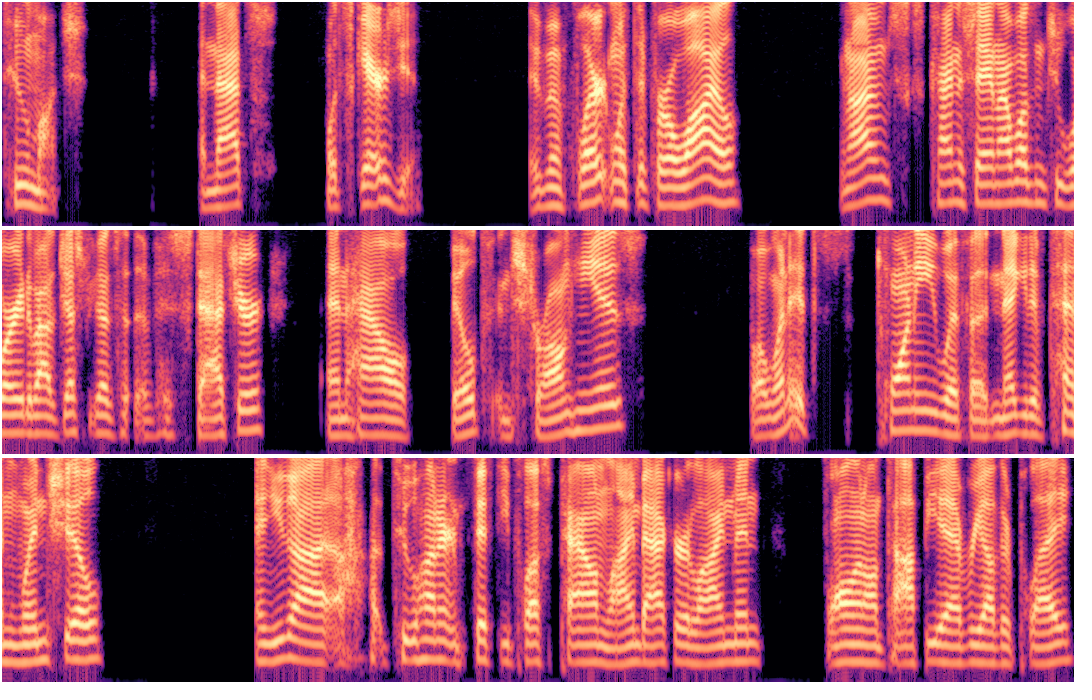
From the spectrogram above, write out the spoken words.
too much. And that's what scares you. They've been flirting with it for a while. And I'm kind of saying I wasn't too worried about it just because of his stature and how built and strong he is. But when it's 20 with a negative 10 wind chill and you got a 250 plus pound linebacker lineman falling on top of you every other play,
